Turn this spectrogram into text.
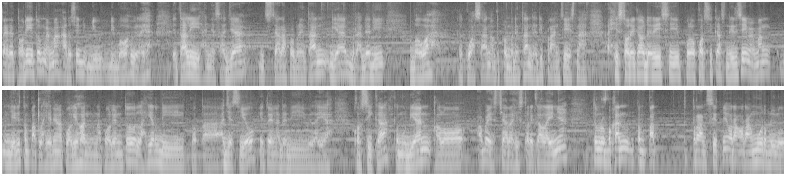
teritori itu memang harusnya di, di bawah wilayah Italia. Hanya saja secara pemerintahan dia berada di bawah kekuasaan atau pemerintahan dari Prancis. Nah, historical dari si Pulau Korsika sendiri sih memang menjadi tempat lahirnya Napoleon. Napoleon itu lahir di kota Ajaccio, itu yang ada di wilayah Korsika. Kemudian kalau apa ya secara historical lainnya itu merupakan tempat transitnya orang-orang Mur dulu.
